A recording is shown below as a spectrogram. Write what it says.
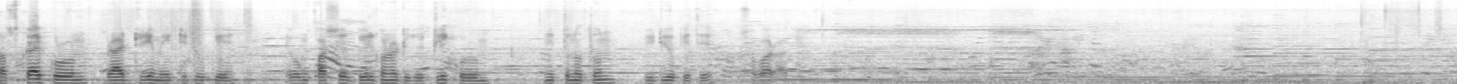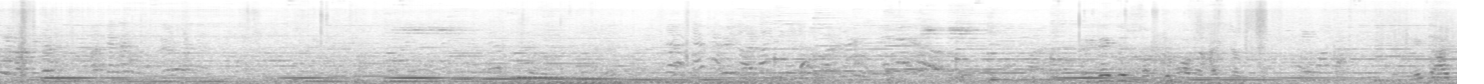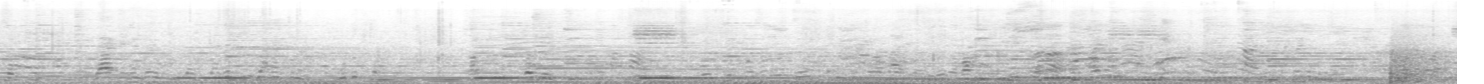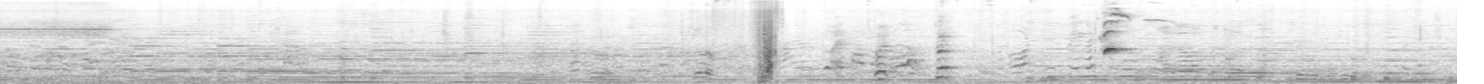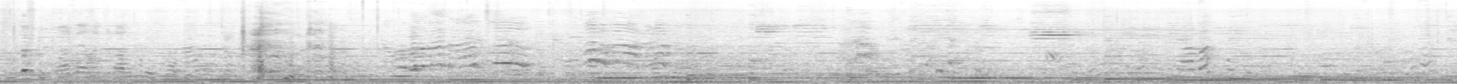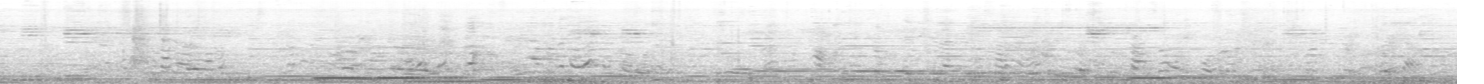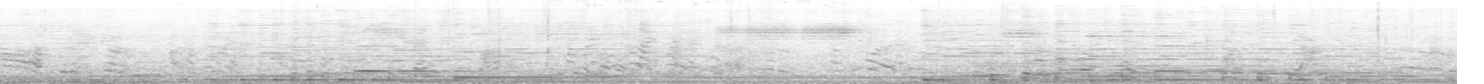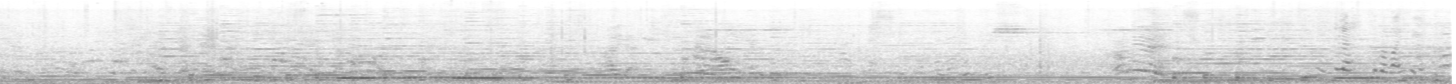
Subscribe করুন bright dream eighty টুকে এবং পাশের বেল কোনাটিকে ক্লিক করুন। নিত্য নতুন ভিডিও পেতে সবার আগে। Hello. One.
